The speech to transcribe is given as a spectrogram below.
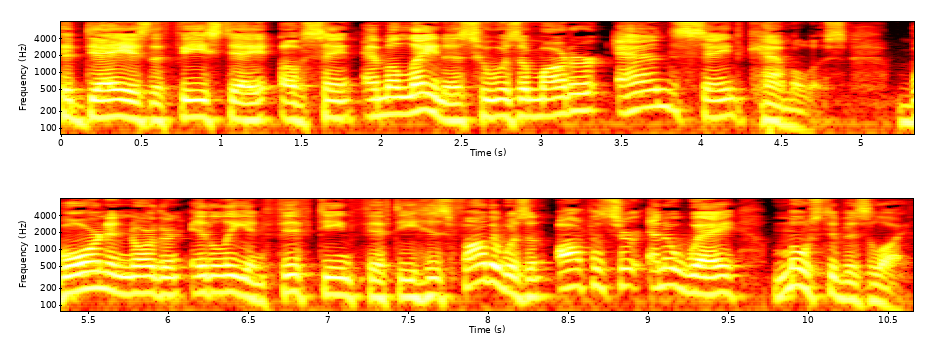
Today is the feast day of Saint Emilianus, who was a martyr, and Saint Camillus. Born in northern Italy in 1550, his father was an officer and away most of his life.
